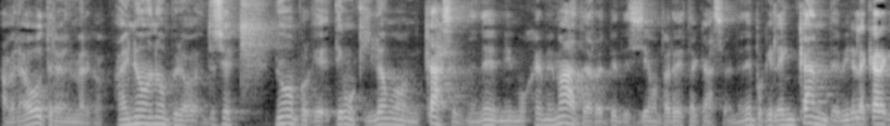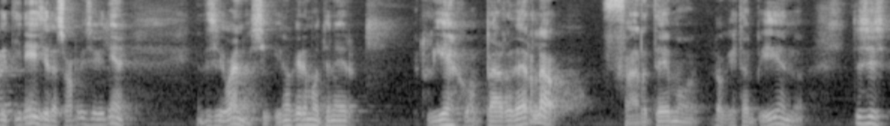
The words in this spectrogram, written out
Habrá otra en el mercado. Ay, no, no, pero entonces, no, porque tengo quilombo en casa, ¿entendés? Mi mujer me mata de repente si llegamos a perder esta casa, ¿entendés? Porque le encanta, mira la cara que tiene ella, la sonrisa que tiene. Entonces, bueno, si no queremos tener riesgo a perderla, ofertemos lo que están pidiendo. Entonces,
